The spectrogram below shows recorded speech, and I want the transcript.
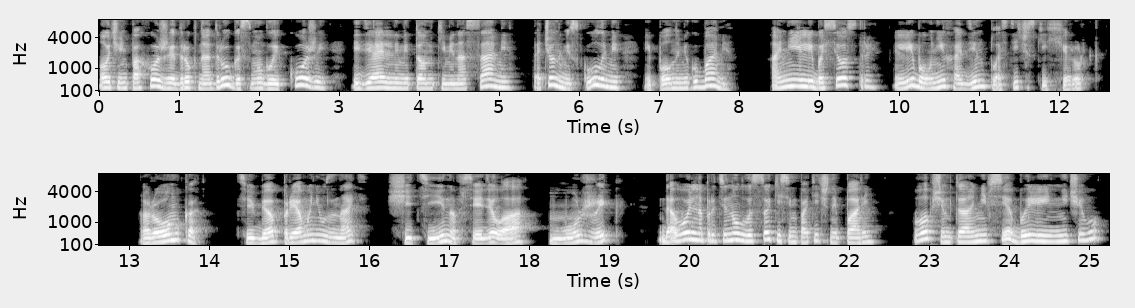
очень похожие друг на друга смуглой кожей, идеальными тонкими носами, точеными скулами и полными губами. Они либо сестры, либо у них один пластический хирург. «Ромка, тебя прямо не узнать. Щетина, все дела. Мужик». Довольно протянул высокий симпатичный парень. В общем-то, они все были ничего.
